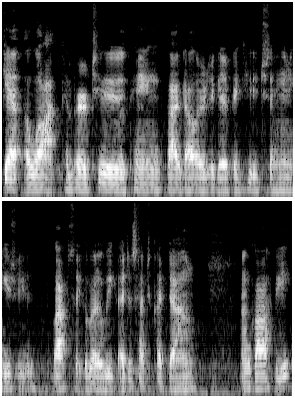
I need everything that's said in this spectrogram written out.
get a lot compared to paying five dollars to get a big huge thing and it usually lasts like about a week. I just have to cut down on coffee.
